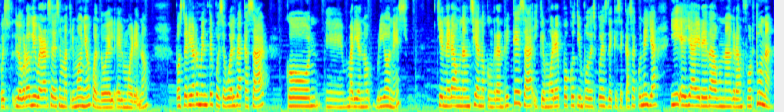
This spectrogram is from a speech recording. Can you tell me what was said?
pues logró liberarse de ese matrimonio cuando él, muere, ¿no? Posteriormente pues se vuelve a casar con eh, Mariano Briones, quien era un anciano con gran riqueza y que muere poco tiempo después de que se casa con ella y ella hereda una gran fortuna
